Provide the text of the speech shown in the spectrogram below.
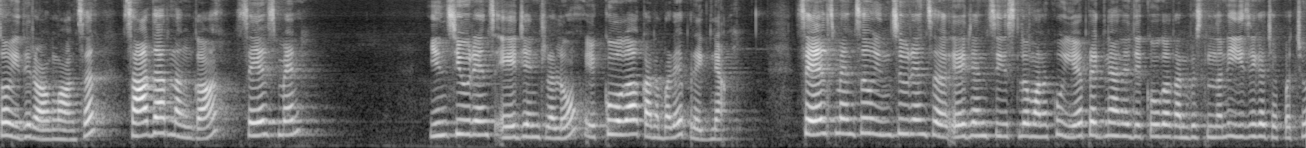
సో ఇది రాంగ్ ఆన్సర్. సాధారణంగా సేల్స్మెన్ ఇన్సూరెన్స్ ఏజెంట్లలో ఎక్కువగా కనబడే ప్రజ్ఞ. సేల్స్మెన్స్ ఇన్సూరెన్స్ ఏజెన్సీస్లో మనకు ఏ ప్రజ్ఞ అనేది ఎక్కువగా కనిపిస్తుందని ఈజీగా చెప్పొచ్చు.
